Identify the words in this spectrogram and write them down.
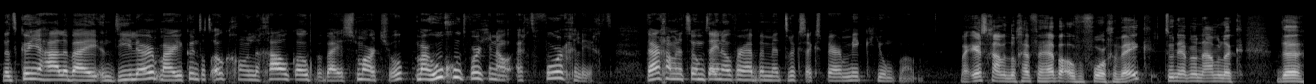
Dat kun je halen bij een dealer, maar je kunt dat ook gewoon legaal kopen bij een smartshop. Maar hoe goed word je nou echt voorgelicht? Daar gaan we het zo meteen over hebben met drugsexpert Mick Jonkman. Maar eerst gaan we het nog even hebben over vorige week. Toen hebben we namelijk de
